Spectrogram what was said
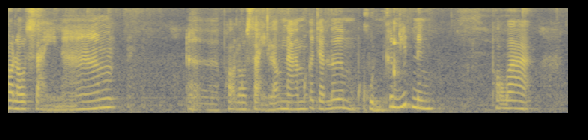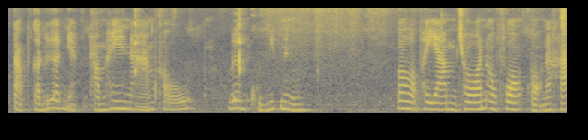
อเราใส่น้ำเอ่อพอเราใส่แล้วน้ำมันก็จะเริ่มขุ่นขึ้นนิดนึง เพราะว่าตับกับเลือดเนี่ยทำให้น้ำเขาเริ่มขุ่นนิดนึง ก็พยายามช้อนเอาฟองออกนะคะ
